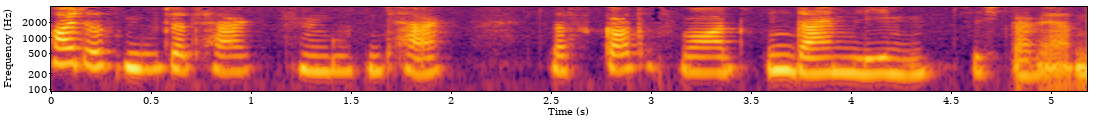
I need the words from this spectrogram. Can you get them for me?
Heute ist ein guter Tag für einen guten Tag. Lass Gottes Wort in deinem Leben sichtbar werden.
